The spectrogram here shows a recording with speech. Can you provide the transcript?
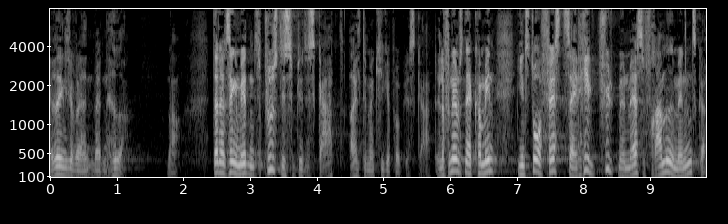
jeg ved ikke, hvad, hvad den hedder. Nå. Den her ting i midten, så pludselig så bliver det skarpt, og alt det, man kigger på, bliver skarpt. Eller fornemmelsen af at komme ind i en stor festsal, helt fyldt med en masse fremmede mennesker,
